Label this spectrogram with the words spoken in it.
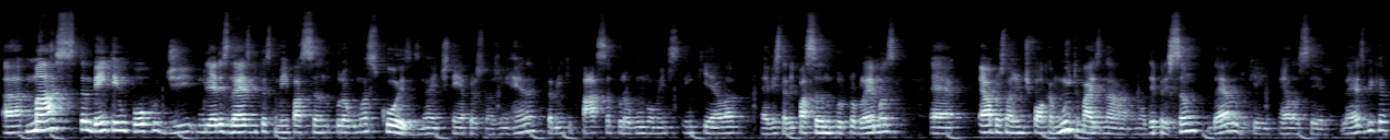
uh, mas também tem um pouco de mulheres lésbicas também passando por algumas coisas. Né? A gente tem a personagem Hannah também que passa por alguns momentos em que ela é vista ali passando por problemas. É, é uma personagem que a gente foca muito mais na, na, depressão dela do que ela ser lésbica,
